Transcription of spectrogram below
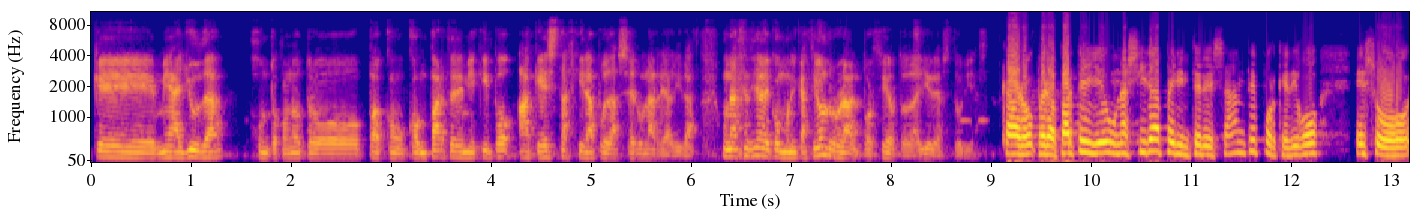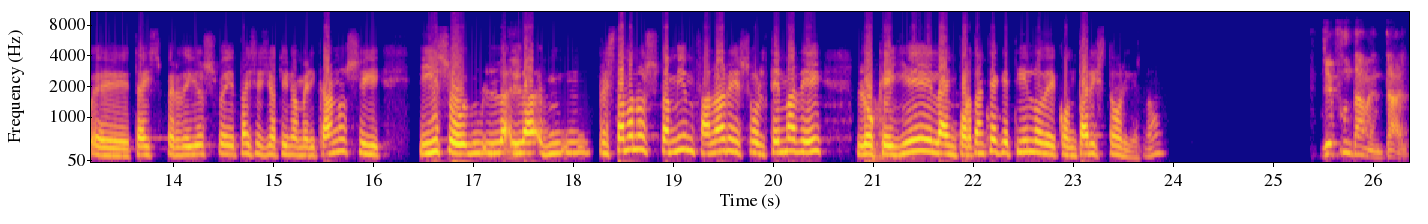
que me ayuda junto con otro, con, parte de mi equipo, a que esta gira pueda ser una realidad. Una agencia de comunicación rural, por cierto, de allí de Asturias. Claro, pero aparte una gira pero interesante porque digo, eso, eh, estáis perdidos eh, países latinoamericanos y, y eso, la, prestábamos también hablar eso, el tema de lo que lle, la importancia que tiene lo de contar historias, ¿no? Y es fundamental.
